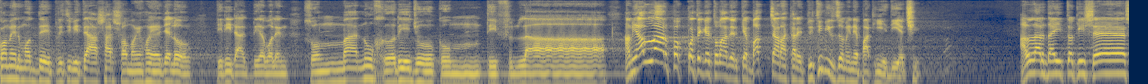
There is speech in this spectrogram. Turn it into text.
কমের মধ্যে পৃথিবীতে আসার সময় হয়ে গেল। তিনি ডাক দিয়ে বলেন তিফলা। আমি আল্লাহর পক্ষ থেকে তোমাদেরকে বাচ্চার আকারে পৃথিবীর জমিনে পাঠিয়ে দিয়েছি। আল্লাহর দায়িত্ব কি শেষ?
